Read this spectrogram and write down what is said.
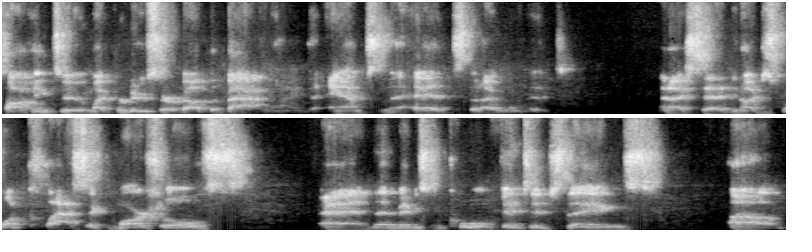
talking to my producer about the backline, the amps and the heads that I wanted. And I said, you know, I just want classic Marshalls and then maybe some cool vintage things. Um,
